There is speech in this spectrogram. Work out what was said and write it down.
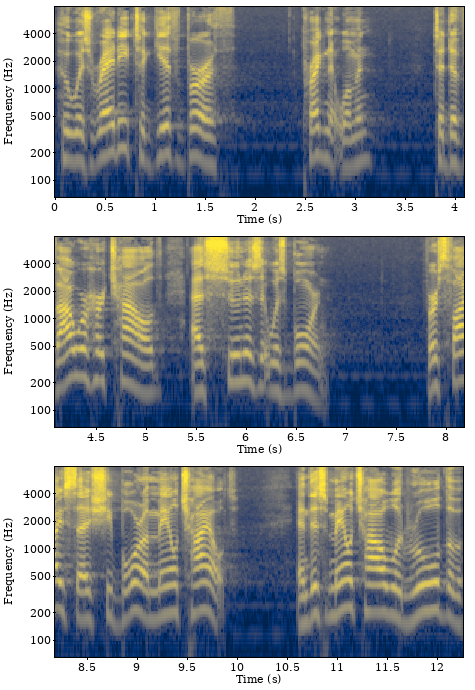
who was ready to give birth, pregnant woman, to devour her child as soon as it was born. Verse 5 says, She bore a male child And this male child would rule the,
